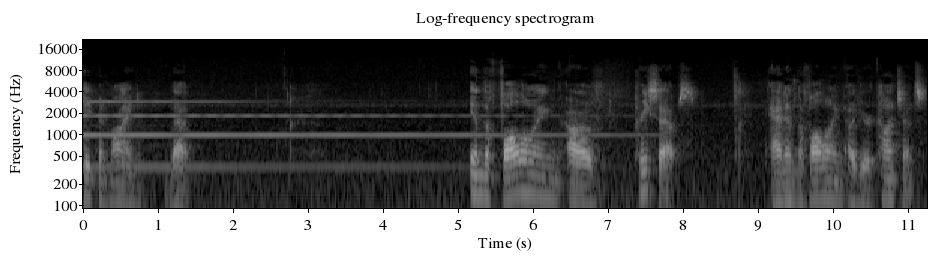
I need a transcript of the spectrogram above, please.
keep in mind that in the following of precepts and in the following of your conscience,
